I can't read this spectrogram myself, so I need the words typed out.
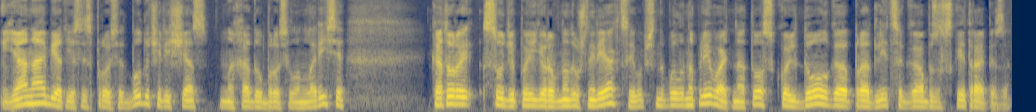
«Я на обед, если спросят. Буду через час», — на ходу бросил он Ларисе, которой, судя по ее равнодушной реакции, в общем-то, было наплевать на то, сколь долго продлится габузовская трапеза.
